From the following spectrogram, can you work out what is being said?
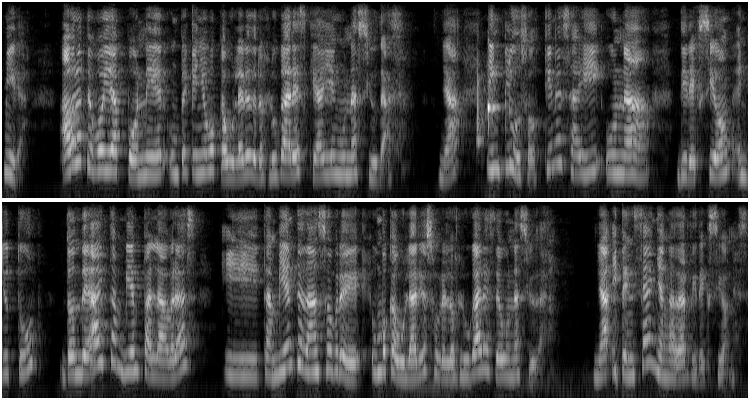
Mira, Ahora te voy a poner un pequeño vocabulario de los lugares que hay en una ciudad, ¿ya? Incluso tienes ahí una dirección en YouTube donde hay también palabras y también te dan sobre un vocabulario sobre los lugares de una ciudad, ¿ya? Y te enseñan a dar direcciones.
